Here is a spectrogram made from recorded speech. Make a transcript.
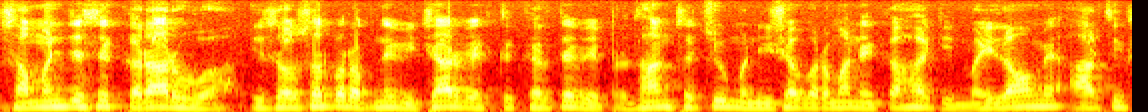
सामंजस्य करार हुआ। इस अवसर पर अपने विचार व्यक्त करते हुए प्रधान सचिव मनीषा वर्मा ने कहा की महिलाओं में आर्थिक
